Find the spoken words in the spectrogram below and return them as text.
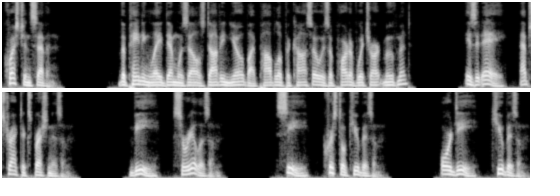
Question 7. The painting Les Demoiselles d'Avignon by Pablo Picasso is a part of which art movement? Is it A. Abstract Expressionism? B. Surrealism? C. Crystal Cubism? Or D. Cubism?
